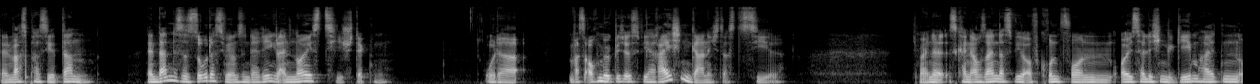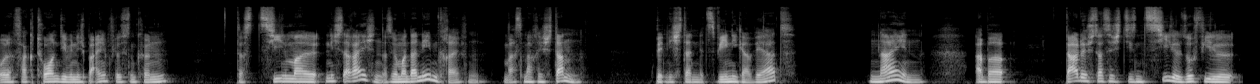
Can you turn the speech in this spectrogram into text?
Denn was passiert dann? Denn dann ist es so, dass wir uns in der Regel ein neues Ziel stecken. Oder was auch möglich ist, wir erreichen gar nicht das Ziel. Ich meine, es kann ja auch sein, dass wir aufgrund von äußerlichen Gegebenheiten oder Faktoren, die wir nicht beeinflussen können, das Ziel mal nicht erreichen, dass wir mal daneben greifen. Was mache ich dann? Bin ich dann jetzt weniger wert? Nein. Aber dadurch, dass ich diesem Ziel so viel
